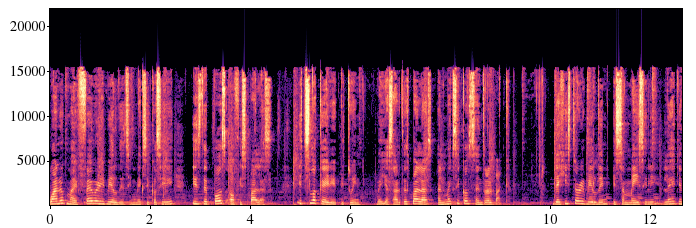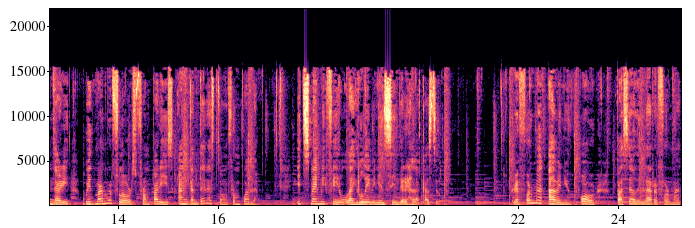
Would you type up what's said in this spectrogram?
One of my favorite buildings in Mexico City is the Post Office Palace. It's located between Bellas Artes Palace and Mexico's Central Bank. The history building is amazingly legendary with marble floors from Paris and cantera stone from Puebla. It's made me feel like living in Cinderella Castle. Reforma Avenue or Paseo de la Reforma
